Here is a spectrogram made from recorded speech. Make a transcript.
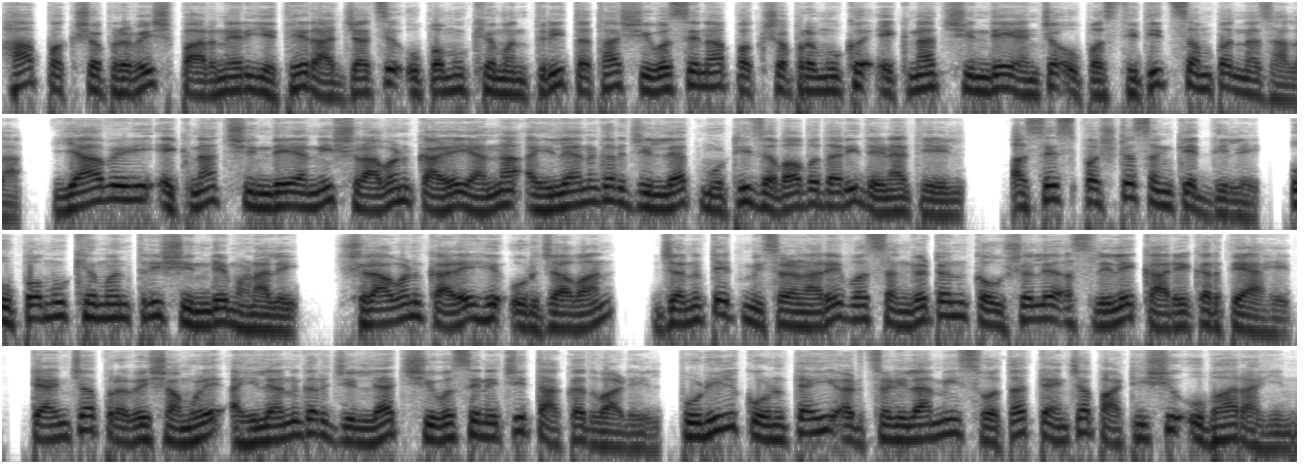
हा पक्षप्रवेश पारनेर येथे राज्याचे उपमुख्यमंत्री तथा शिवसेना पक्षप्रमुख एकनाथ शिंदे यांच्या उपस्थितीत संपन्न झाला. यावेळी एकनाथ शिंदे यांनी श्रावण काळे यांना अहिल्यानगर जिल्ह्यात मोठी जबाबदारी देण्यात येईल. असे स्पष्ट संकेत दिले. उपमुख्यमंत्री शिंदे म्हणाले श्रावण काळे हे ऊर्जावान जनतेत मिसळणारे व संघटन कौशल्य असलेले कार्यकर्ते आहेत. त्यांच्या प्रवेशामुळे अहिल्यानगर जिल्ह्यात शिवसेनेची ताकद वाढेल. पुढील कोणत्याही अडचणीला मी स्वतः त्यांच्या पाठीशी उभा राहीन.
